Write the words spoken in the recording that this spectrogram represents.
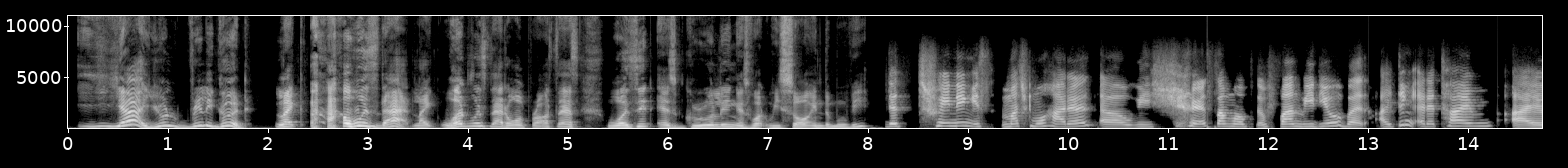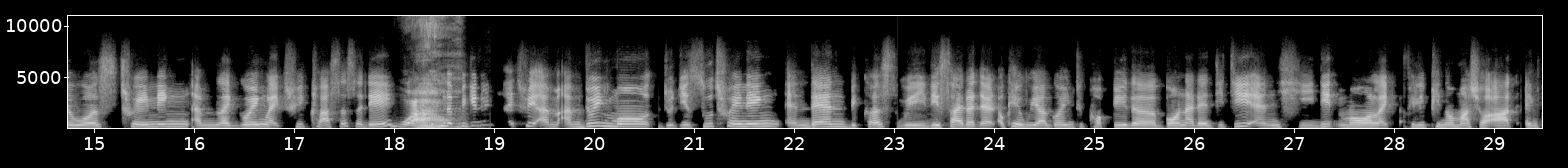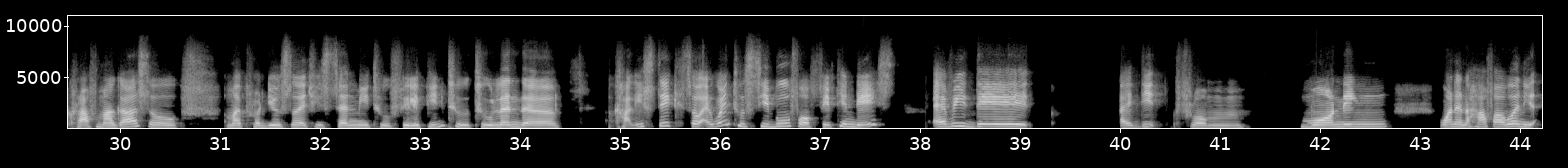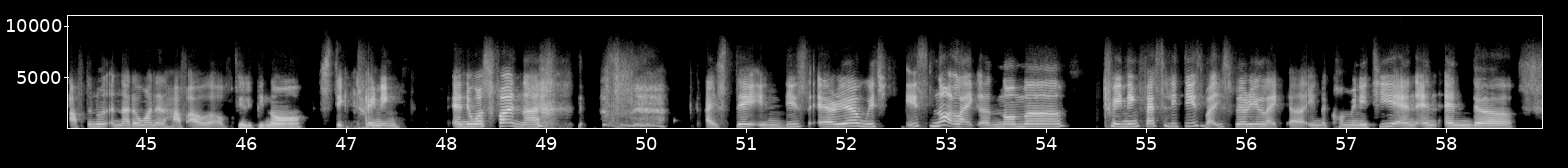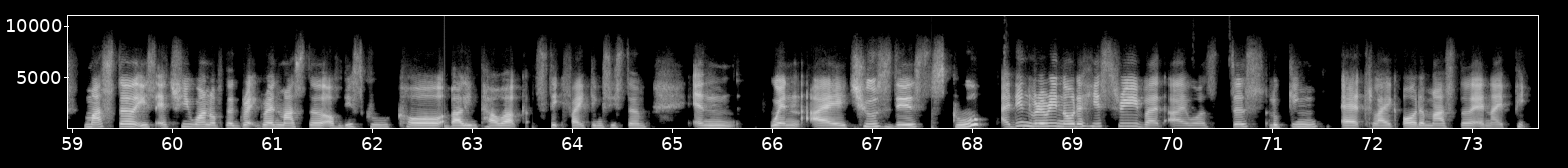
yeah, you're really good. Like, how was that? Like, what was that whole process? Was it as grueling as what we saw in the movie? the training is much more harder. Uh, we share some of the fun video, but I think at the time I was training. I'm like going like three classes a day. Wow. In the beginning, actually, I'm I'm doing more jujitsu training, and then because we decided that okay, we are going to copy the Bourne Identity, and he did more like Filipino martial art and Krav Maga. So my producer actually sent me to Philippines to to learn the Kali stick. So I went to Cebu for 15 days. Every day, I did from morning one and a half hour, and in the afternoon another one and a half hour of Filipino stick training, and it was fun. ah. I stay in this area, which is not like a normal training facilities, but it's very like uh, in the community, and and and the master is actually one of the great grandmaster of this school called Balintawak stick fighting system, and when I choose this school, I didn't really know the history, but I was just looking at like all the master and I picked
